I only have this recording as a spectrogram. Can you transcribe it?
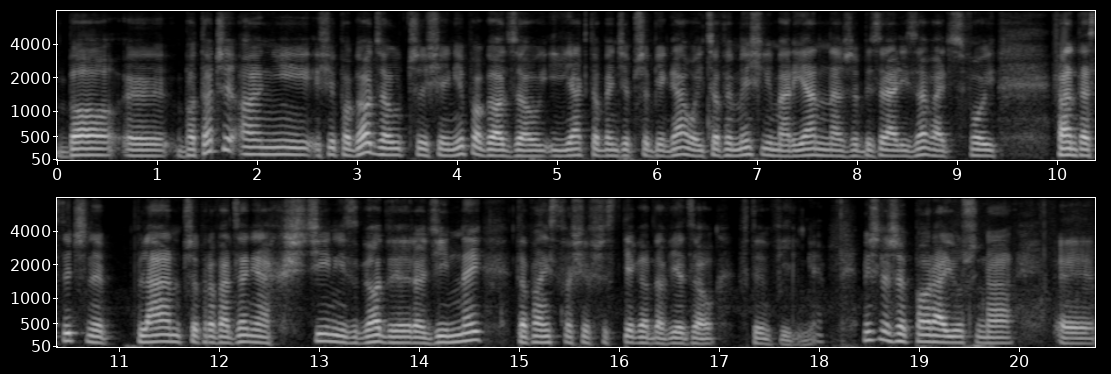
bo, bo to, czy oni się pogodzą, czy się nie pogodzą i jak to będzie przebiegało i co wymyśli Marianna, żeby zrealizować swój fantastyczny plan przeprowadzenia chrzcin i zgody rodzinnej, to Państwo się wszystkiego dowiedzą w tym filmie. Myślę, że pora już na y,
